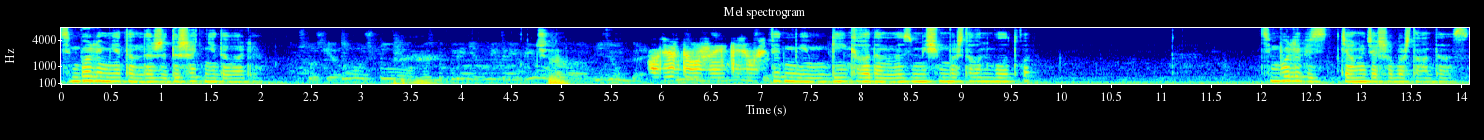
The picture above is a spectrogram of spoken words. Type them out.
Тем более мне там даже дышать не давали. жерде уже эки жыл Деdim кийин кийинки кадам өзүм ишим баштаган болот го. Тем более биз жаңы жашоо баштагандабыз.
